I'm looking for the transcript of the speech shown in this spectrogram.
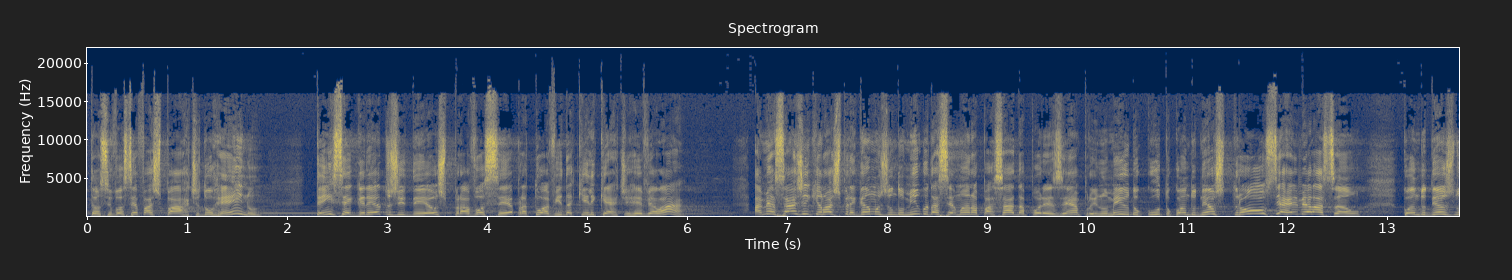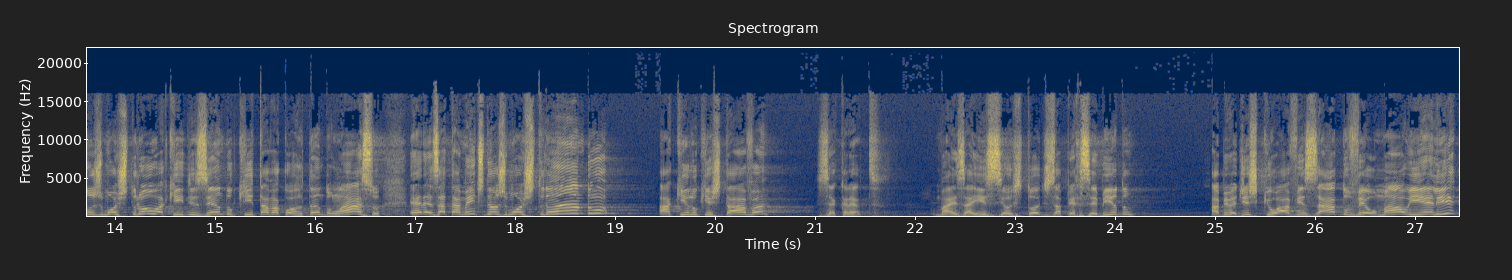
Então, se você faz parte do reino, tem segredos de Deus para você, para a tua vida que Ele quer te revelar. A mensagem que nós pregamos no domingo da semana passada, por exemplo, e no meio do culto, quando Deus trouxe a revelação, quando Deus nos mostrou aqui dizendo que estava cortando um laço, era exatamente Deus mostrando aquilo que estava secreto. Mas aí, se eu estou desapercebido, a Bíblia diz que o avisado vê o mal e ele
